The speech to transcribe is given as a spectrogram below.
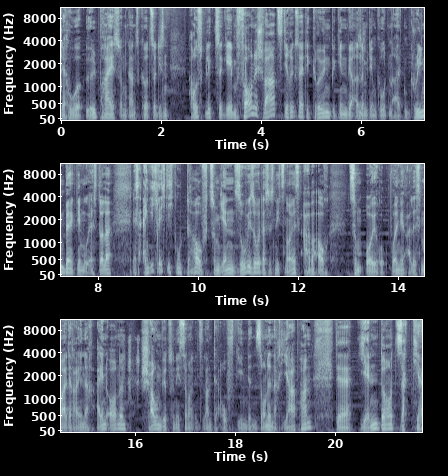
der hohe Ölpreis, um ganz kurz so diesen Ausblick zu geben. Vorne schwarz, die Rückseite grün. Beginnen wir also mit dem guten alten Greenback, dem US-Dollar. Der ist eigentlich richtig gut drauf. Zum Yen sowieso, das ist nichts Neues, aber auch zum Euro. Wollen wir alles mal der Reihe nach einordnen? Schauen wir zunächst einmal ins Land der aufgehenden Sonne nach Japan. Der Yen dort sackt ja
